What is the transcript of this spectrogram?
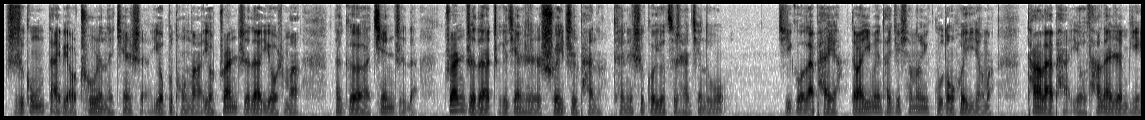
职工代表出任的监事有不同的，有专职的，有什么那个兼职的。专职的这个监事谁指派呢？肯定是国有资产监督。机构来派呀，对吧？因为它就相当于股东会一样嘛，他来派，由他来任命，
